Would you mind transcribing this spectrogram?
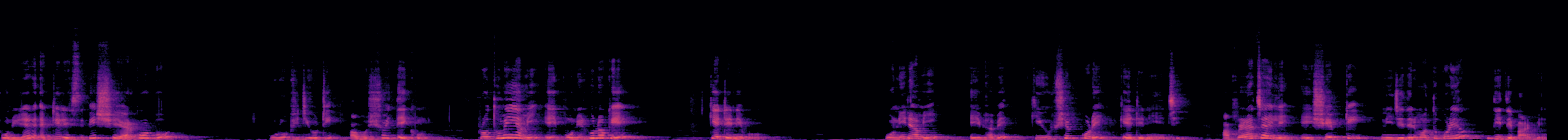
পনিরের একটি রেসিপি শেয়ার করব। পুরো ভিডিওটি অবশ্যই দেখুন। প্রথমেই আমি এই পনিরগুলোকে কেটে নেব। পনির আমি এইভাবে কিউব শেপ করেই কেটে নিয়েছি। আপনারা চাইলে এই শেপটি নিজেদের মতো করেও দিতে পারবেন।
